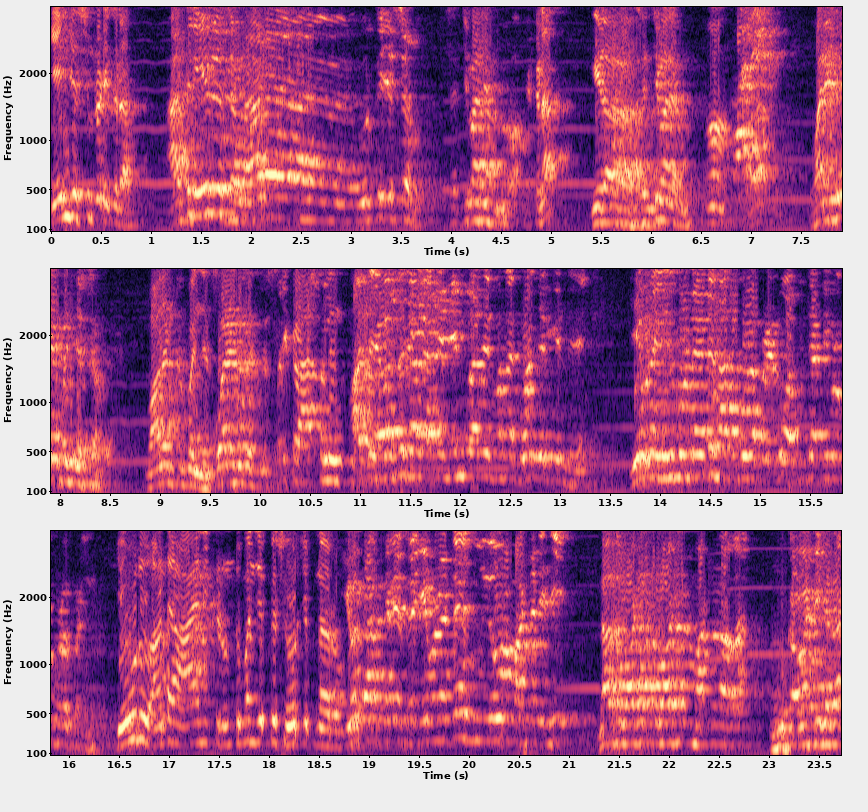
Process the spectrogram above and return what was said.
ఏం చేస్తుంటాడు ఇక్కడ? అతను ఏం చేస్తాడు? ఆడ వర్క్ చేస్తాడు సచివాలయంలో. ఎక్కడ? ఈడ సచివాలయం. వాళ్ళ ఇంటినే పని చేస్తాడు. వాలంటీర్ పని చేస్తారు వాలంటీర్ పని చేస్తారు ఇక్కడ హాస్టల్ అదే ఎవరితో కాదు ఆయన గొడవ జరిగింది. ఏమైనా ఎందుకు అంటే నాకు కూడా పడాడు ఆ విద్యార్థి కూడా కూడా పడింది ఎవరు? అంటే ఆయన ఇక్కడ ఉంటుందని చెప్పేసి ఎవరు చెప్పినారు? ఎవరు నాకు తెలియదు సార్ ఏమనంటే నువ్వు ఎవరు మాట్లాడేది? నాతో వాటర్ వాటర్ మాట్లాడాలా? నువ్వు కమాటీ కదా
